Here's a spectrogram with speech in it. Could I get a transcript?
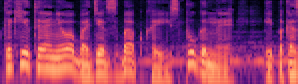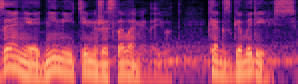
Какие-то они оба, дед с бабкой, испуганные, и показания одними и теми же словами дают, как сговорились.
